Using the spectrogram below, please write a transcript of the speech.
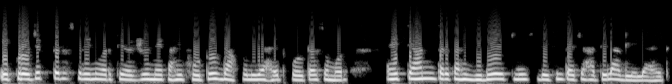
एक प्रोजेक्टर स्क्रीनवरती अर्जुनने काही फोटोज दाखवलेले आहेत कोर्टासमोर. आणि त्यानंतर काही व्हिडिओ क्लिप्स देखील त्याच्या हाती लागलेल्या आहेत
